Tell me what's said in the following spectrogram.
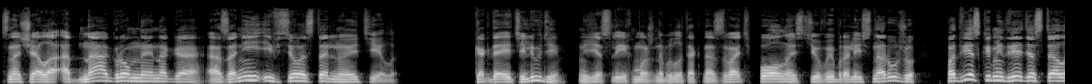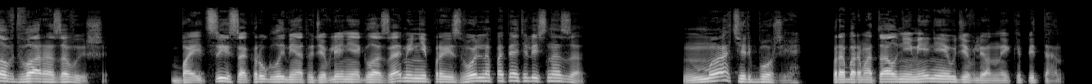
Сначала одна огромная нога, а за ней и все остальное тело. Когда эти люди, если их можно было так назвать, полностью выбрались наружу, подвеска медведя стала в два раза выше. Бойцы с округлыми от удивления глазами непроизвольно попятились назад. «Матерь Божья!» — пробормотал не менее удивленный капитан.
